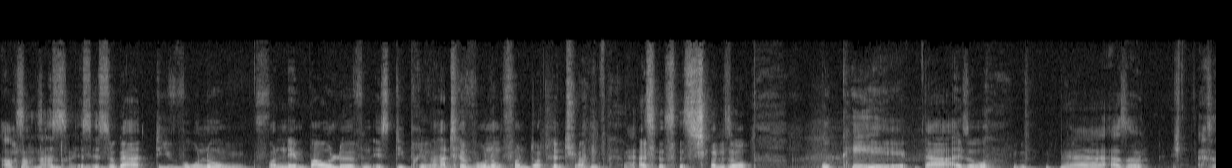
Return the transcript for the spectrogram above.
auch noch eine andere. Es, es ist sogar die Wohnung von dem Baulöwen ist die private Wohnung von Donald Trump. Also es ist schon so okay, da also. Ja, also ich, also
